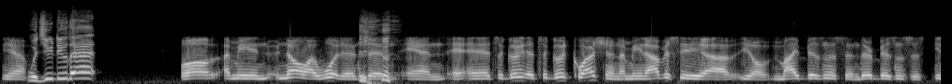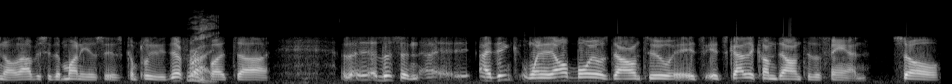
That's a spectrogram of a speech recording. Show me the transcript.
Yeah. Would you do that? Well, I mean, no, I wouldn't, and and and it's a good it's a good question. I mean, obviously, uh, you know, my business and their business is, you know, obviously the money is is completely different. Right. But uh, Uh, listen, I- think when it all boils down to it's it's got to come down to the fan. So,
